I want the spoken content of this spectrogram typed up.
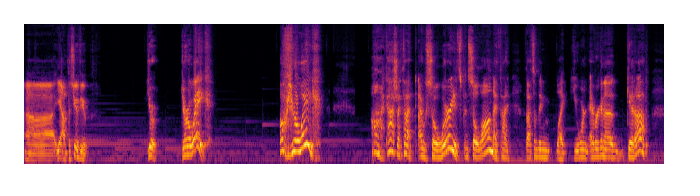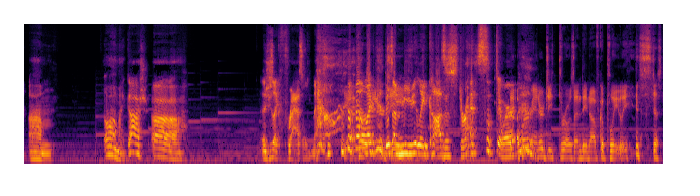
Uh, yeah, the two of you. You're you're awake. Oh, you're awake. Oh my gosh, I thought I was so worried. It's been so long. I thought I thought something like you weren't ever gonna get up. Um. Oh my gosh. Uh. And she's like frazzled now. Yeah, like this immediately causes stress to her. Her energy throws Endien off completely. It's just,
